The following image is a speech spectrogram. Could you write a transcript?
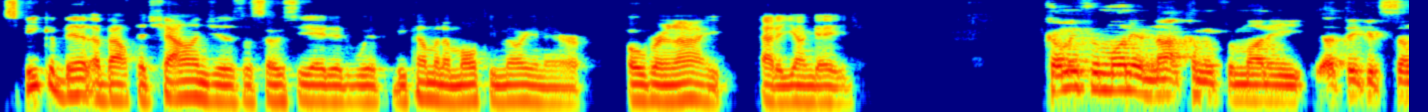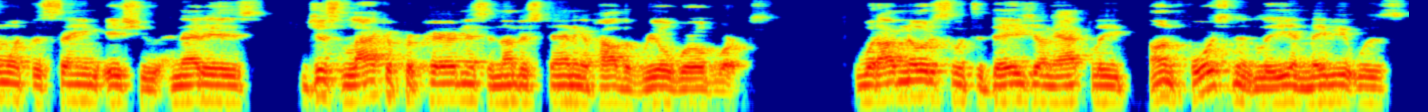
Speak a bit about the challenges associated with becoming a multimillionaire overnight at a young age. Coming from money or not coming from money, I think it's somewhat the same issue, and that is just lack of preparedness and understanding of how the real world works. What I've noticed with today's young athlete, unfortunately, and maybe it was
